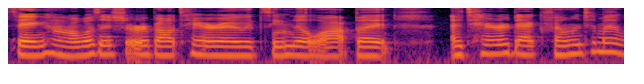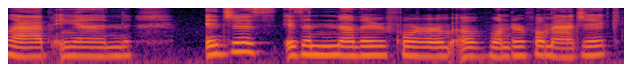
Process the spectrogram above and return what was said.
saying how I wasn't sure about tarot. It seemed a lot, but a tarot deck fell into my lap, and it just is another form of wonderful magic,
